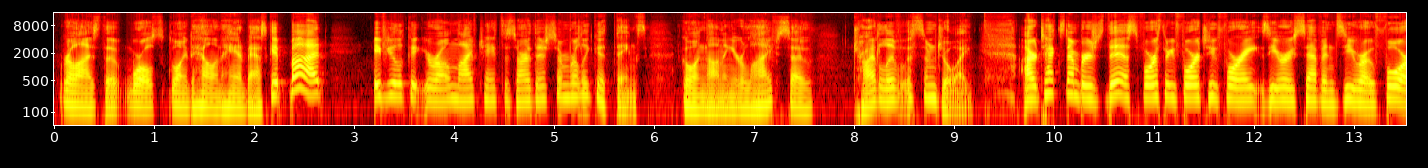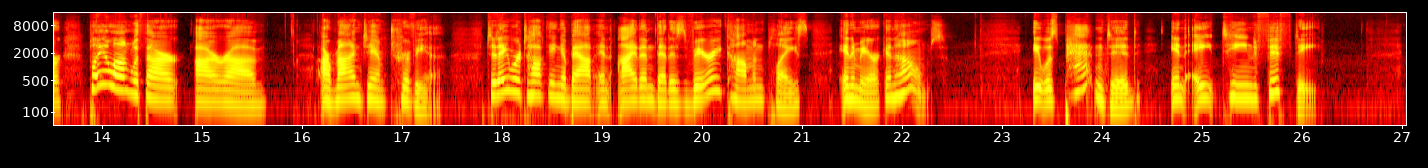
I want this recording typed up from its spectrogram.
realize the world's going to hell in a handbasket. But if you look at your own life, chances are there's some really good things going on in your life. So try to live with some joy. Our text number is this 434-248-0704. Play along with our our uh, our Mind Jam trivia. Today we're talking about an item that is very commonplace in American homes. It was patented in 1850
